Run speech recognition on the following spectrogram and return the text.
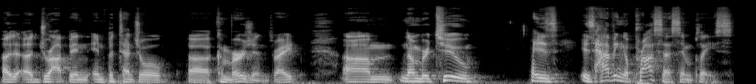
a, a, drop in, in potential uh, conversions, right? Um, number two is, is having a process in place,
